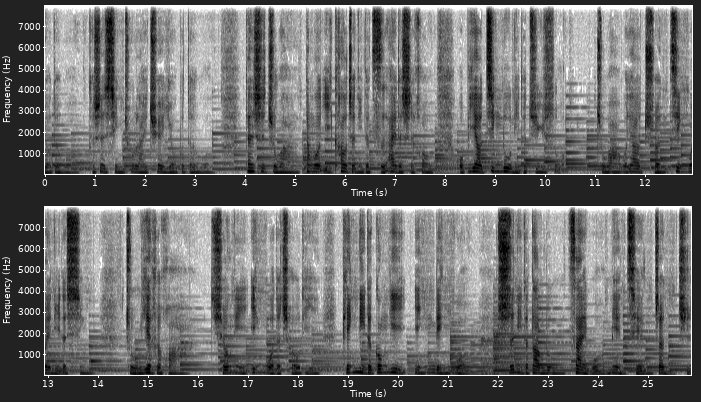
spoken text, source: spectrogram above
有的我，可是行出来却由不得我。但是主啊，当我依靠着你的慈爱的时候，我必要进入你的居所。主啊，我要纯敬畏你的心。主耶和华，求你因我的仇敌，凭你的公义引领我。使你的道路在我面前正直，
